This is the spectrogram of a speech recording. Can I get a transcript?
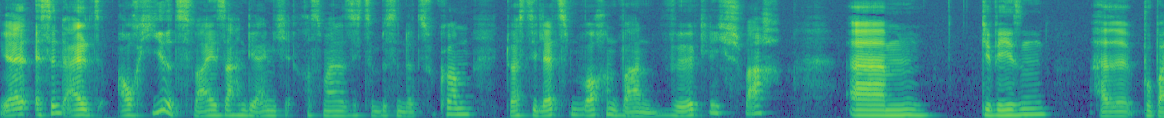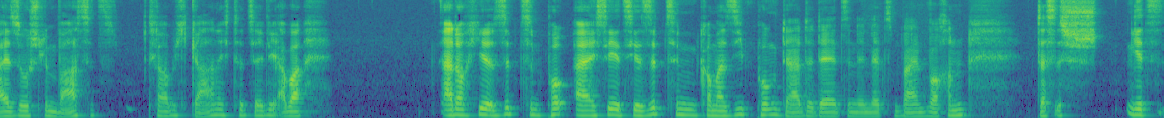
Ja, es sind halt auch hier zwei Sachen, die eigentlich aus meiner Sicht so ein bisschen dazukommen. Du hast die letzten Wochen waren wirklich schwach ähm, gewesen. Also, wobei so schlimm war es jetzt glaube ich, gar nicht tatsächlich. Aber ah doch, hier 17 äh, ich sehe jetzt hier 17,7 Punkte hatte der jetzt in den letzten beiden Wochen. Das ist jetzt,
